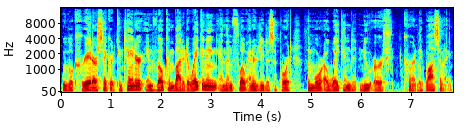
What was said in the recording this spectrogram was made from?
We will create our sacred container, invoke embodied awakening, and then flow energy to support the more awakened New Earth currently blossoming.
